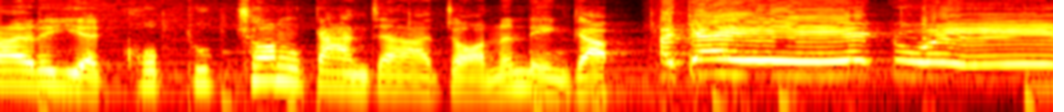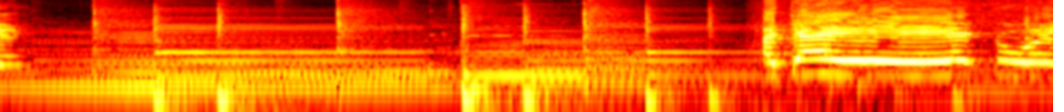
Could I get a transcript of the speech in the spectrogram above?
รายละเอียดครบทุกช่องการจราจรนั่นเองครับอาจารย์เอกตัวเอง อาจารย์เอกตัวเอ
